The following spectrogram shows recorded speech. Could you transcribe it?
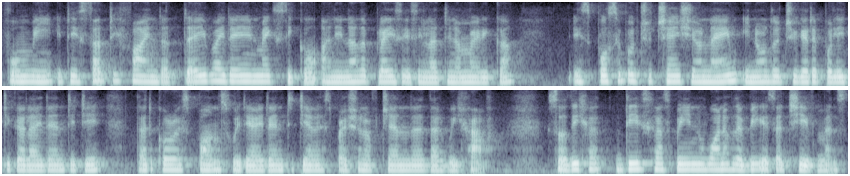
for me, it is satisfying that day by day in Mexico and in other places in Latin America, it's possible to change your name in order to get a political identity that corresponds with the identity and expression of gender that we have. So this, ha- this has been one of the biggest achievements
